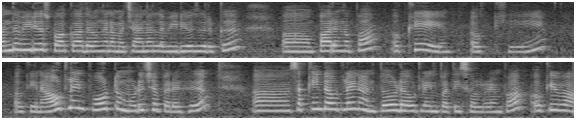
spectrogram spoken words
அந்த வீடியோஸ் பார்க்காதவங்க நம்ம சேனலில் வீடியோஸ் இருக்குது பாருங்கப்பா. ஓகே ஓகே ஓகே நான் அவுட்லைன் போட்டு முடித்த பிறகு second outline and third outline பற்றி சொல்கிறேன்ப்பா ஓகேவா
